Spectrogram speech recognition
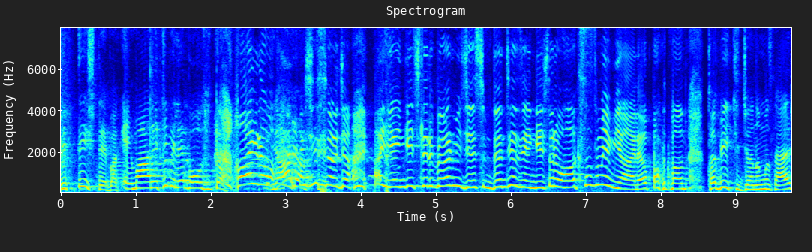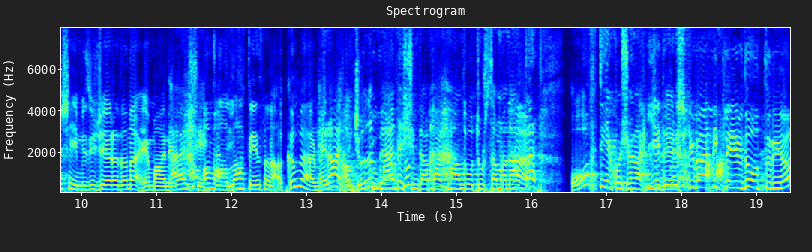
Bitti işte bak emaneti bile bozdu. Hayır ama Ya bir şey Rabbi. söyleyeceğim. Ya yengeçleri bölmeyeceğiz şimdi döneceğiz yengeçler ama haksız mıyım yani apartman? Tabii ki canımız her şeyimiz Yüce Yaradan'a emanet. Her şey, Ama tabii. Allah da insana akıl vermiş. Herhalde Akıl canım ben de kullansın. şimdi apartmanda otursam anahtar hop diye koşarak giderim. 70 güvenlikle evde oturuyor.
